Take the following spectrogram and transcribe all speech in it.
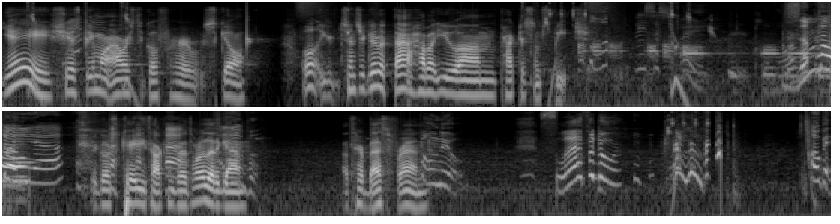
Yay! She has three more hours to go for her skill. Well, you're, since you're good with that, how about you um practice some speech? Zumbo. There goes Katie talking to the toilet again. That's her best friend. O'Neill. Slaffador. Open.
